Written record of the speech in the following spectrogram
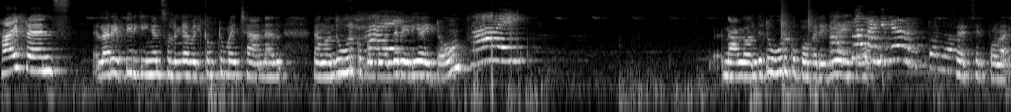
ஹாய் ஃப்ரெண்ட்ஸ் எல்லோரும் எப்படி இருக்கீங்கன்னு சொல்லுங்கள் வெல்கம் டு மை சேனல் நாங்கள் வந்து ஊருக்கு போக வந்து ரெடி ஆகிட்டோம் நாங்கள் வந்துட்டு ஊருக்கு போக ரெடி ஆகிட்டோம் சரி சரி போகலாம்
